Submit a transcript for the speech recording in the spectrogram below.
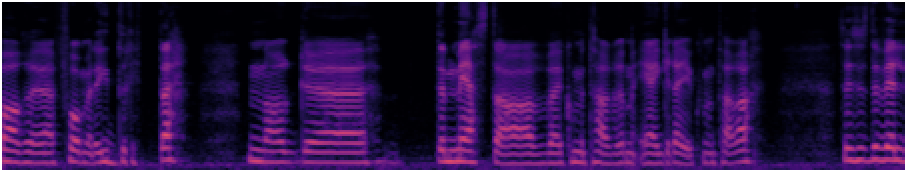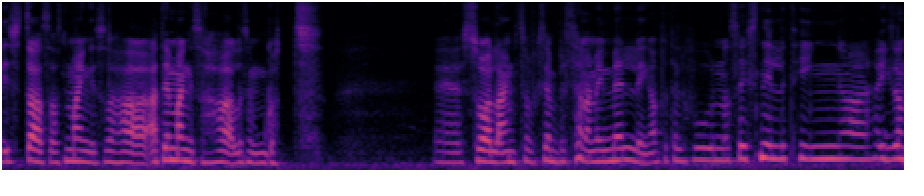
bare få med deg drittet når det meste av kommentarene er greie kommentarer. Så jeg syns det er veldig stas at, at, det er mange som har liksom gått eh, så langt som f.eks. sender meg meldinger på telefonen og sier snille ting. Og, ikke,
